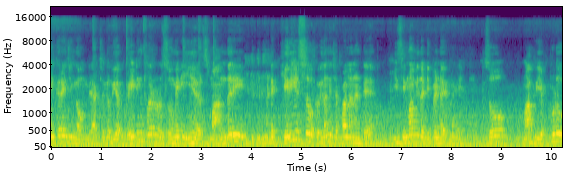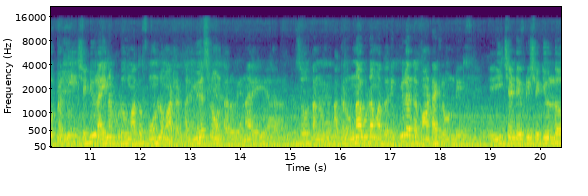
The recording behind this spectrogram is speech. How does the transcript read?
ఎంకరేజింగ్గా ఉంది. యాక్చువల్గా we're waiting for so many years మా అందరి అంటే కెరీర్స్ ఒక విధంగా చెప్పాలనంటే ఈ సినిమా మీద డిపెండ్ అయి ఉన్నాయి. సో మాకు ఎప్పుడు ప్రతి షెడ్యూల్ అయినప్పుడు మాతో ఫోన్లో మాట్లాడతారు. యూఎస్లో ఉంటారు ఎన్ఆర్ఏ సో తను అక్కడ ఉన్నా కూడా మాతో రెగ్యులర్గా కాంటాక్ట్లో ఉండి ఈచ్ అండ్ ఎవ్రీ షెడ్యూల్లో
